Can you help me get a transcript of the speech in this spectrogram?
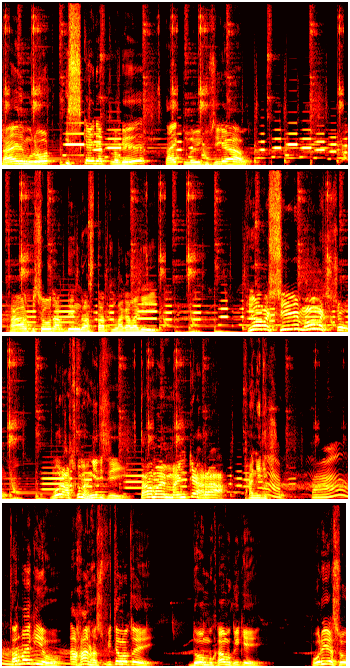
তাইৰ মূৰত স্কাইডাত লগে তাইক লৈ গুচি গেল। তাৰপিছত একদিন ৰাস্তাত লাগা লাগি কিয় মাৰছি মই মাৰছো। মোৰ আঁঠু ভাঙি দিছি তাৰ মই মাইনকে হাৰা ভাঙি দিছো। তাৰ পৰা কি হ'ব? এখন হস্পিটেলতে দৌ মুখামুখিকে পৰি আছো।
